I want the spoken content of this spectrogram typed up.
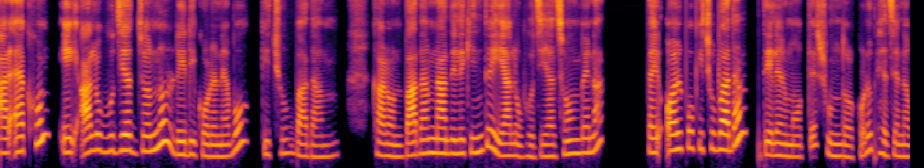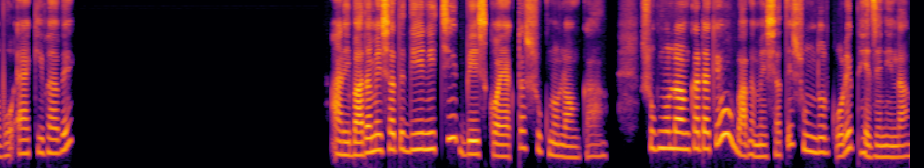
আর এখন এই আলু ভুজিয়ার জন্য রেডি করে নেব কিছু বাদাম। কারণ বাদাম না দিলে কিন্তু এই আলু ভুজিয়া জমবে না। তাই অল্প কিছু বাদাম তেলের মধ্যে সুন্দর করে ভেজে নেব একইভাবে। আর এই বাদামের সাথে দিয়ে নিচ্ছি বেশ কয়েকটা শুকনো লঙ্কা। শুকনো লঙ্কাটাকেও বাদামের সাথে সুন্দর করে ভেজে নিলাম।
